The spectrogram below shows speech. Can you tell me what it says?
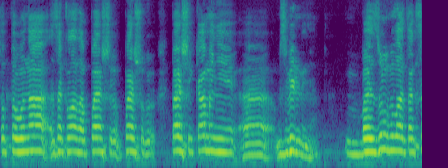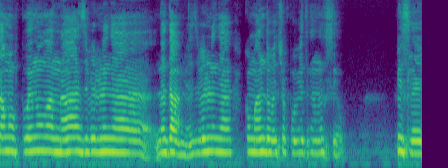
Тобто вона заклала першу, першу, перші камені е, звільнення. Безугла так само вплинула на звільнення недавнє, звільнення командувача повітряних сил. Після,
